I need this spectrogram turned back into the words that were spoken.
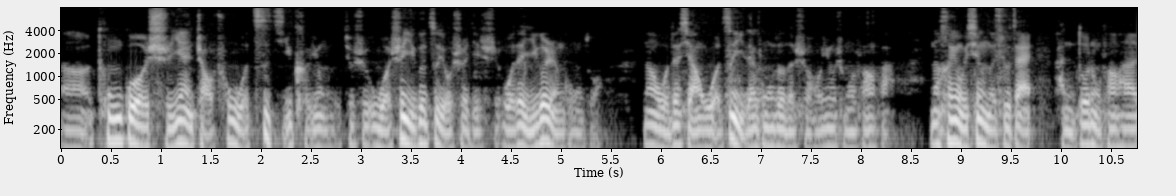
呃，通过实验找出我自己可用的，就是我是一个自由设计师，我在一个人工作。那我在想，我自己在工作的时候用什么方法？那很有幸的就在很多种方法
